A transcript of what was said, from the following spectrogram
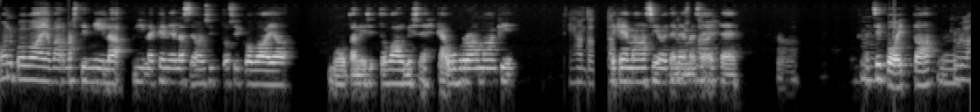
on kovaa ja varmasti niillä, niillä kenellä se on sitten tosi kovaa ja muuta, niin sitten on valmis ehkä uhraamaankin Ihan totta. tekemään asioita Just enemmän näin. se eteen. Kyllä. Että sitten voittaa. Mm. Kyllä.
